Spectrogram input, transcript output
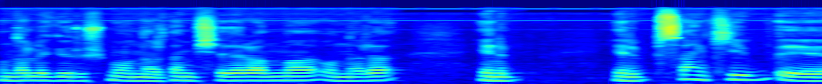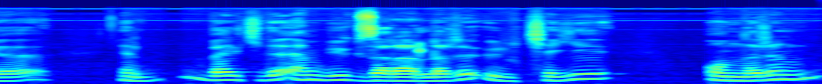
onlarla görüşme, onlardan bir şeyler alma, onlara yani yani sanki e, yani belki de en büyük zararları ülkeyi onların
